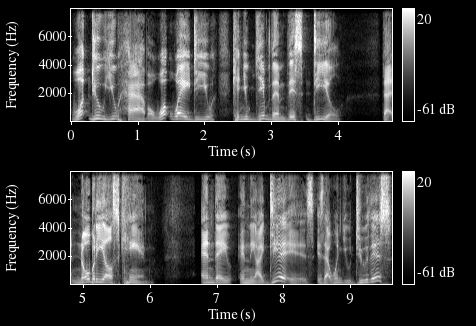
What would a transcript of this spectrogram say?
What do you have, or what way do you can you give them this deal that nobody else can? And they and the idea is is that when you do this,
